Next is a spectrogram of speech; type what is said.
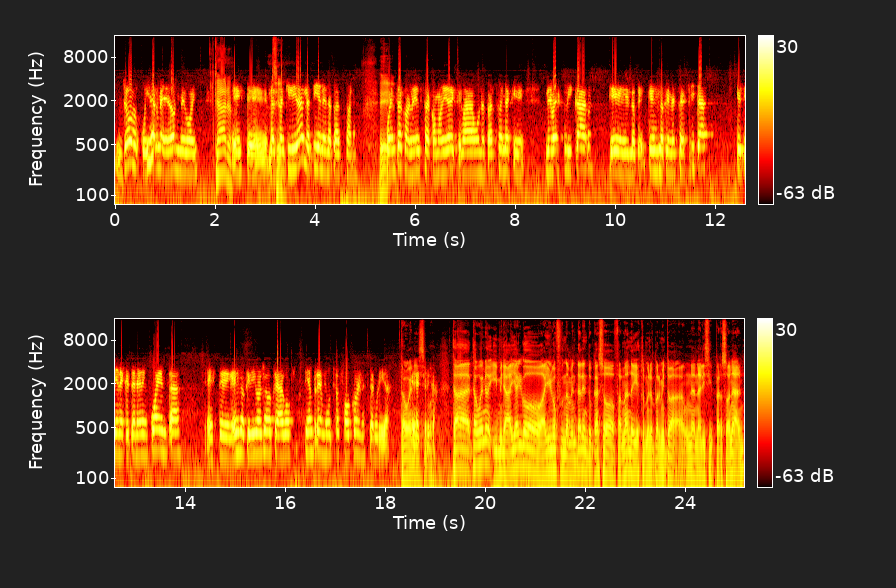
yo cuidarme de dónde voy. Claro. Este, la tranquilidad la tiene la persona. Eh, Cuenta con esa comodidad de que va una persona que le va a explicar qué, lo que, qué es lo que necesita, qué tiene que tener en cuenta, este, es lo que digo yo que hago siempre mucho foco en la seguridad. Está buenísimo. Está, está bueno y mira, hay algo, hay algo fundamental en tu caso, Fernanda, y esto me lo permito a un análisis personal,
